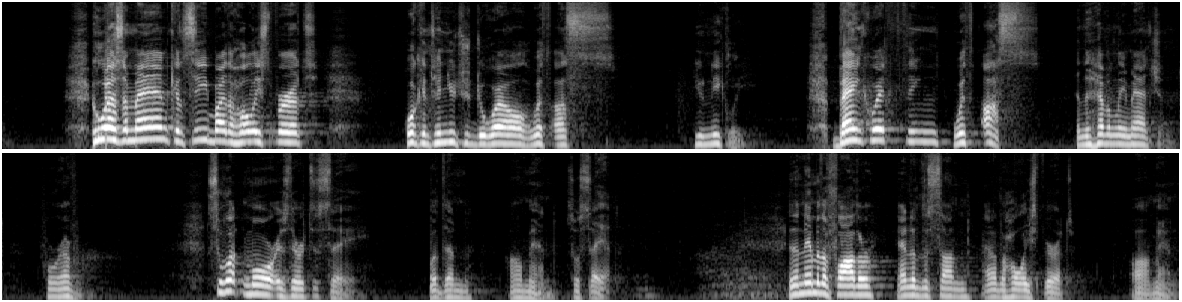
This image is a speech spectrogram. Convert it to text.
who, as a man conceived by the Holy Spirit, will continue to dwell with us uniquely, banqueting with us in the heavenly mansion forever. So, what more is there to say but then, Amen? So say it. Amen. In the name of the Father, and of the Son, and of the Holy Spirit. Amen.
